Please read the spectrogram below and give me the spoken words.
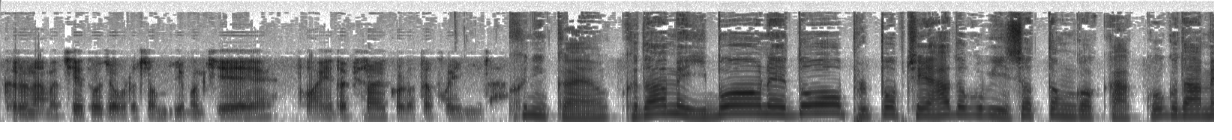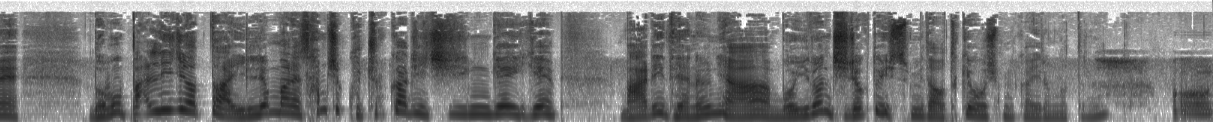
그런 아마 제도적으로 좀 이번 기회에 보완이 더 필요할 걸로 더 보입니다. 그니까요. 그 다음에 이번에도 불법 재하도급이 있었던 것 같고, 그 다음에 너무 빨리 지었다. 1년 만에 39층까지 지은 게 이게 말이 되느냐. 뭐 이런 지적도 있습니다. 어떻게 보십니까? 이런 것들은? 어,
